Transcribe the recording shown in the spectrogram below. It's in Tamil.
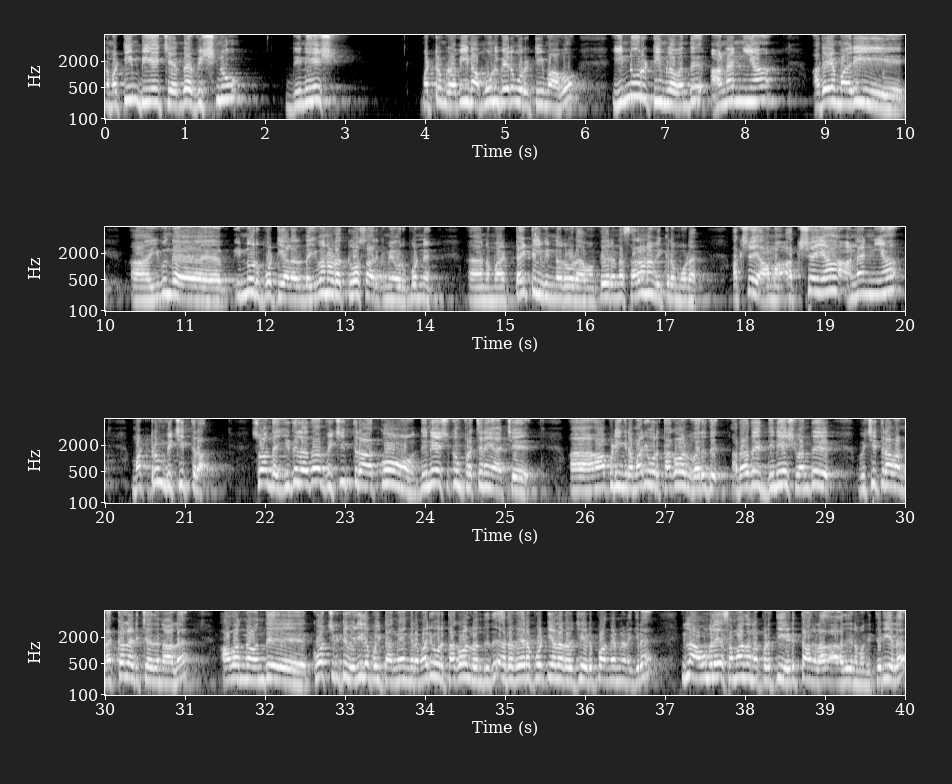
நம்ம டீம் பியை சேர்ந்த விஷ்ணு தினேஷ் மற்றும் ரவீனா மூணு பேரும் ஒரு டீமாகவும் இன்னொரு டீமில் வந்து அனன்யா அதே மாதிரி இவங்க இன்னொரு போட்டியாளர் இந்த இவனோட க்ளோஸாக இருக்குமே ஒரு பொண்ணு. நம்ம டைட்டில் வின்னரோட அவன் பேர் என்ன? சரவண விக்ரமோட. அக்ஷயா ஆமாம் அக்ஷயா அனன்யா மற்றும் விசித்ரா. ஸோ அந்த இதில் தான் விசித்ராக்கும் தினேஷுக்கும் பிரச்சனையாச்சு. அப்படிங்கிற மாதிரி ஒரு தகவல் வருது. அதாவது தினேஷ் வந்து விசித்ராவை நக்கல் அடித்ததுனால அவங்க வந்து கோச்சுக்கிட்டு வெளியில் போயிட்டாங்கங்கிற மாதிரி ஒரு தகவல் வந்தது. அதை வேறு போட்டியாளரை வச்சு எடுப்பாங்கன்னு நினைக்கிறேன். இல்லை அவங்களே சமாதானப்படுத்தி எடுத்தாங்களா? அது நமக்கு தெரியலை.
